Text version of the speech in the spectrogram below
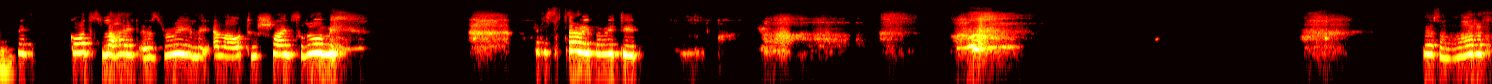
Mm. if God's light is really allowed to shine through me, it is very, very deep. There's a lot of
